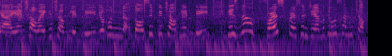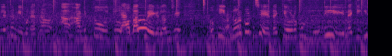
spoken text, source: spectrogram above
যাই অ্যান্ড সবাইকে চকলেট দিই। যখন তৌসিফকে চকলেট দিই ইজ দ্য ফার্স্ট পার্সন যে আমাকে বলছে আমি চকলেটটা নিব না। এখন আমি তো একটু অবাক হয়ে গেলাম যে ও কি ইগনোর করছে? নাকি ওরকম মুডি নাকি কি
